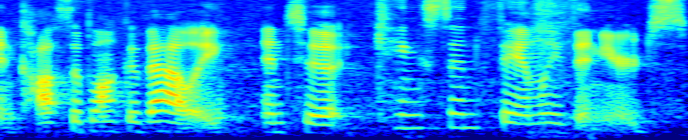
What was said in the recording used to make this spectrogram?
in Casablanca Valley into Kingston Family Vineyards.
